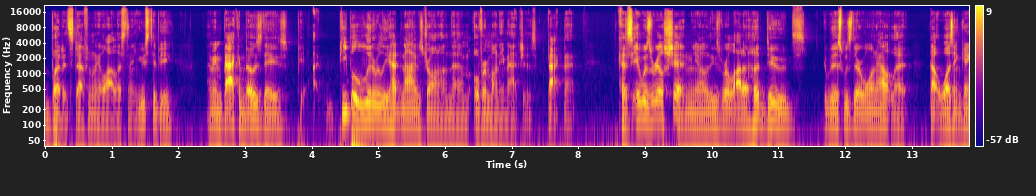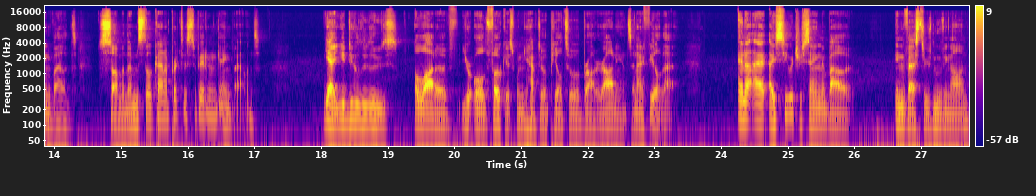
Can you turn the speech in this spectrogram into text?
but it's definitely a lot less than it used to be. I mean, back in those days, people literally had knives drawn on them over money matches back then, because it was real shit. And, you know, these were a lot of hood dudes. This was their one outlet that wasn't gang violence. Some of them still kind of participated in gang violence. Yeah, you do lose a lot of your old focus when you have to appeal to a broader audience, and I feel that. And I, I see what you're saying about investors moving on.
